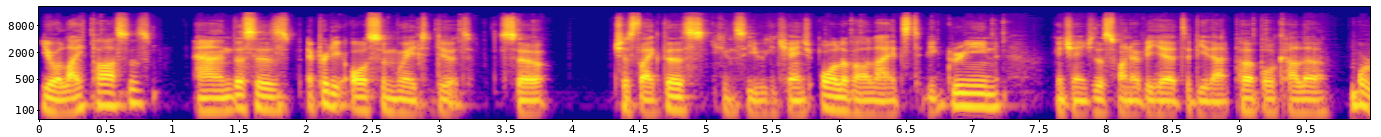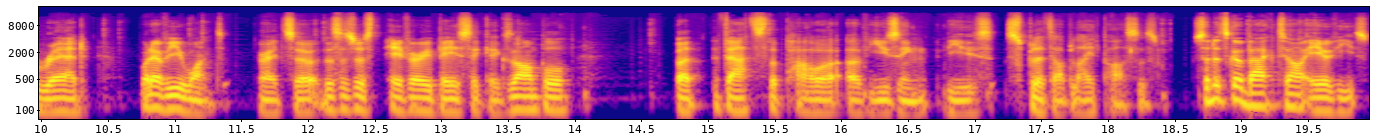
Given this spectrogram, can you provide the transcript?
your light passes. And this is a pretty awesome way to do it. So just like this, you can see we can change all of our lights to be green you can change this one over here to be that purple color or red, whatever you want, right? So this is just a very basic example, but that's the power of using these split up light passes. So let's go back to our AOVs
